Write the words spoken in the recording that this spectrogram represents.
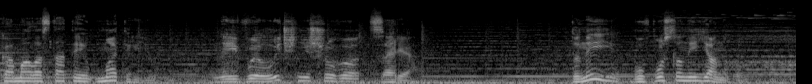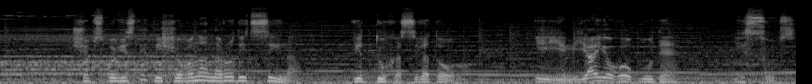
яка мала стати матір'ю найвеличнішого царя. До неї був посланий Янгол, щоб сповістити, що вона народить сина від Духа Святого, і ім'я його буде Ісус.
